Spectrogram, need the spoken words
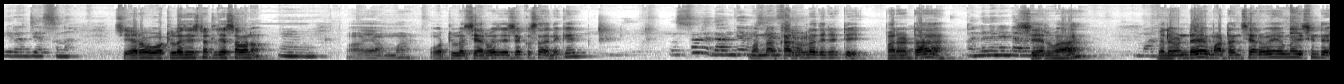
ఈరోజు చేస్తున్నా. షేర్వా హోటల్లో చేసినట్లు చేస్తావును అమ్మ హోటల్లో షేర్వా చేసేకొస్తుంది నీకు? వస్తుంది దానికి మొన్న కర్రలో తినేటి పరోటా? షేర్వా భలే ఉండే మటన్ షేర్వా ఏమో వేసిండే?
